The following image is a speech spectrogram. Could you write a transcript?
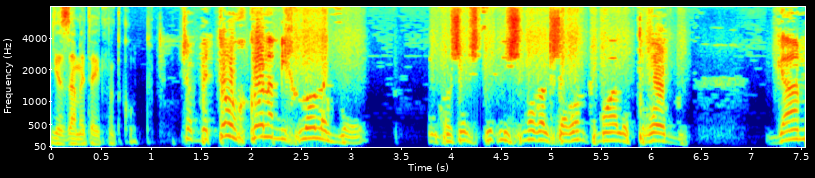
יזם את ההתנתקות. עכשיו, בתוך כל המכלול הזה, אני חושב שצריך לשמור על שרון כמו על אתרוג. גם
